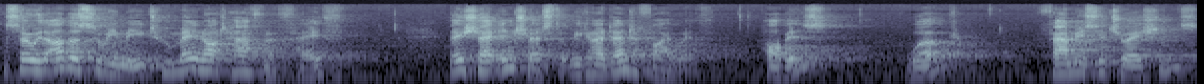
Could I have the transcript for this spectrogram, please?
And so with others who we meet who may not have no faith, they share interests that we can identify with hobbies, work, family situations,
